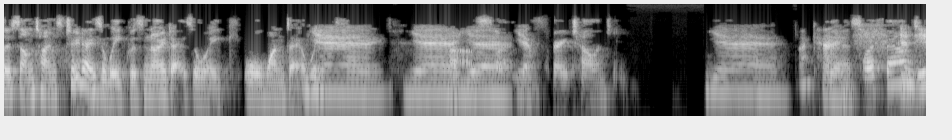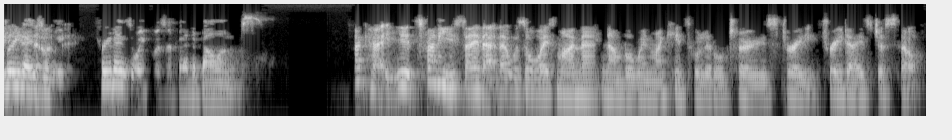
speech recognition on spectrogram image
So sometimes two days a week was no days a week or one day a week. Yeah, yeah, uh, yeah, so yeah. It's very challenging. Yeah. Okay. Yeah. So I found three days a week. Three days a week was a better balance. Okay, it's funny you say that. That was always my main number when my kids were little too. Is three three days just felt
